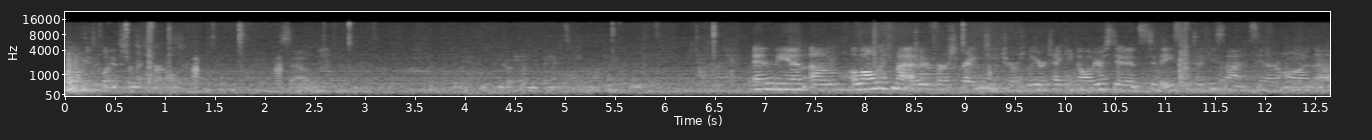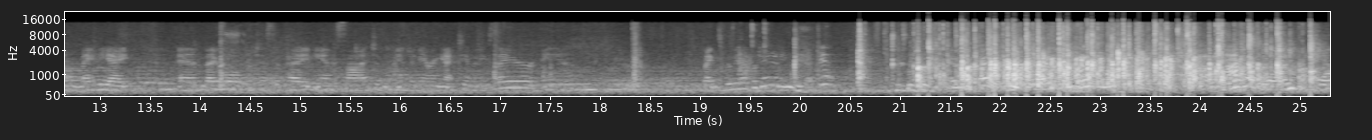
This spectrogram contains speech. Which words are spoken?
little musical instrument journal. So. go ahead and advance. And then, um, along with my other first grade teachers, we are taking all of your students to the East Kentucky Science Center on um, May the 8th, and they will participate in science and engineering activities there. And thanks for the opportunity. That's it. I have one for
